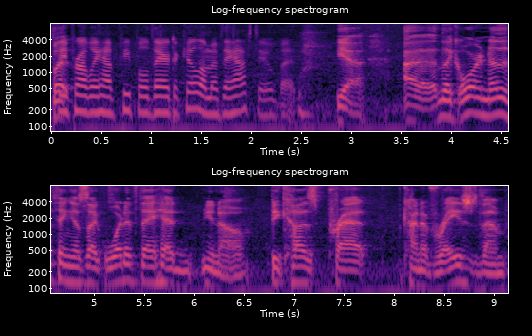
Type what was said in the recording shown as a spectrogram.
they probably have people there to kill them if they have to. But yeah, uh, like or another thing is like, what if they had you know because Pratt kind of raised them,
